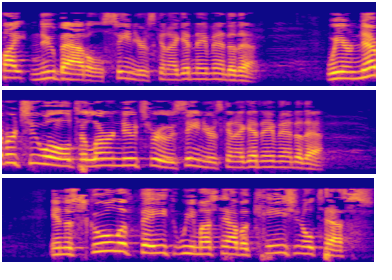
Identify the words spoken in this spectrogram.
fight new battles. Seniors, can I get an amen to that? We are never too old to learn new truths. Seniors, can I get an amen to that? In the school of faith, we must have occasional tests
